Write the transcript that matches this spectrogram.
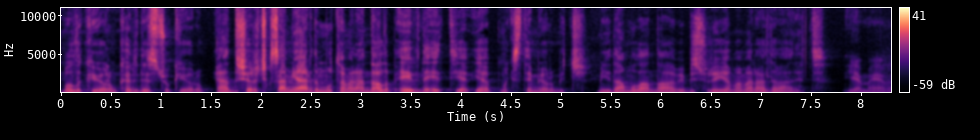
Balık yiyorum. Karides çok yiyorum. Yani dışarı çıksam yerdim muhtemelen de alıp evde et ya- yapmak istemiyorum hiç. Midem bulandı abi. Bir süre yemem herhalde ben et. Yeme yeme.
